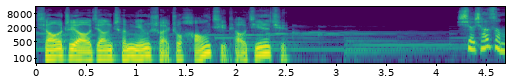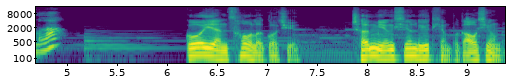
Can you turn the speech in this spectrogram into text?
乔治要将陈明甩出好几条街去。小乔怎么了？郭燕凑了过去，陈明心里挺不高兴的，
